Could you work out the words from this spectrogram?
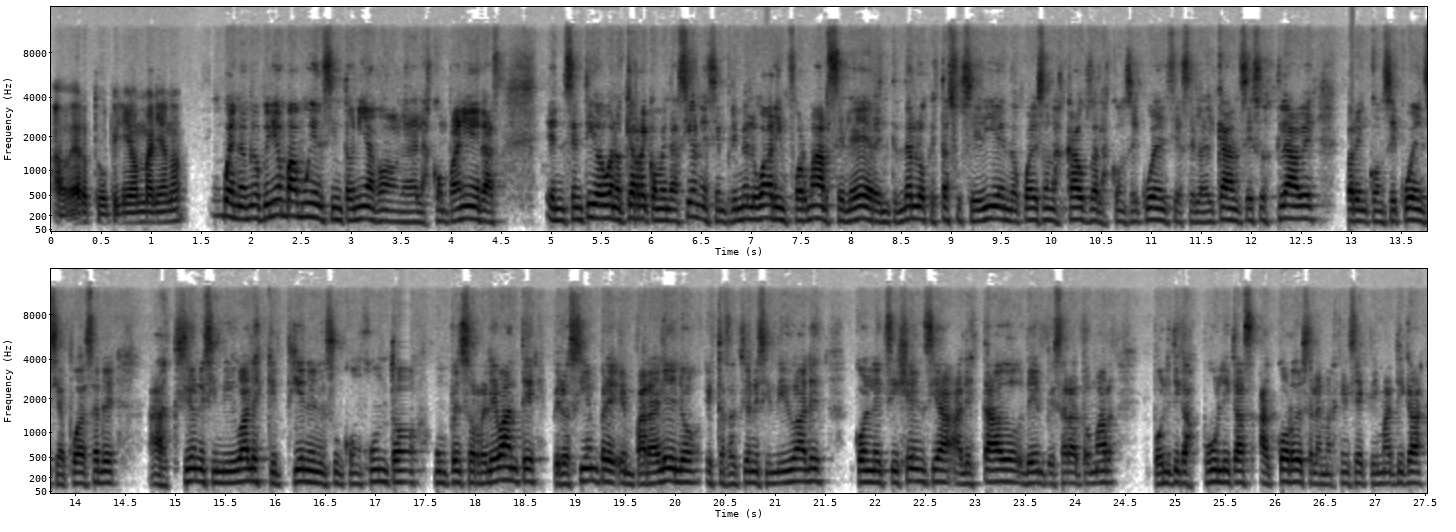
a ver tu opinión, Mariano. Bueno, mi opinión va muy en sintonía con la de las compañeras, en el sentido de, bueno, qué recomendaciones, en primer lugar, informarse, leer, entender lo que está sucediendo, cuáles son las causas, las consecuencias, el alcance, eso es clave, pero en consecuencia puede hacer acciones individuales que tienen en su conjunto un peso relevante, pero siempre en paralelo estas acciones individuales con la exigencia al Estado de empezar a tomar políticas públicas acordes a la emergencia climática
